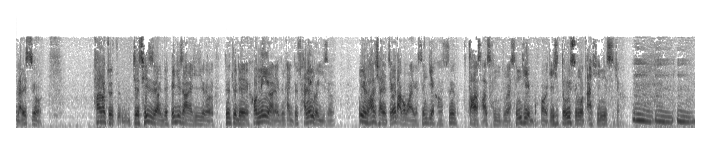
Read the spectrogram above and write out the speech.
来的时候，他坐在车子上、在飞机上那些就都觉得好冷啊，那种感觉都穿两个衣裳。你说他现在这么大个娃，一个身体好是达到啥程度啊？身体也不好，这些都是我担心的事情。嗯嗯嗯。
